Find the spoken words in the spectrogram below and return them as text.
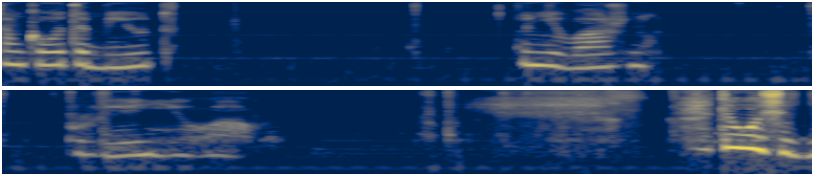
Там кого-то бьют. Ну, неважно бурление лавы. Это очень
